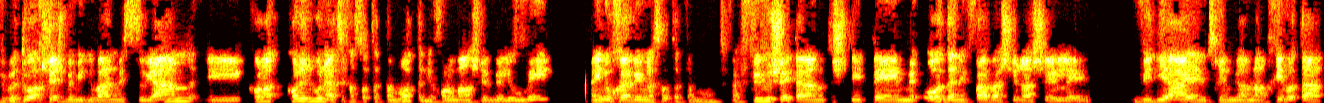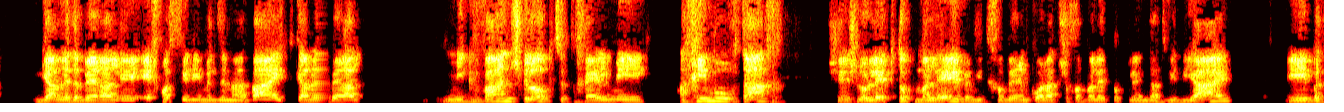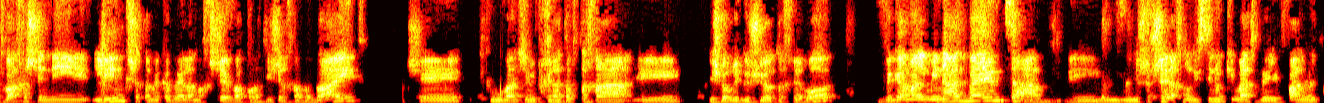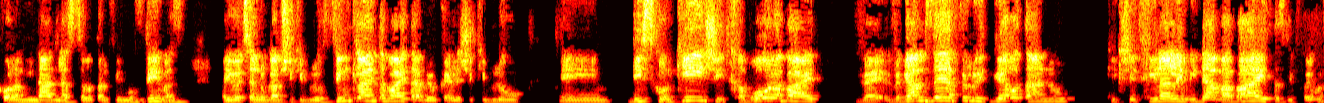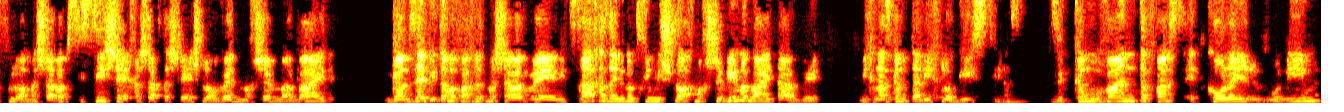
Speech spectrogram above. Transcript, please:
ובטוח שיש במגוון מסוים, אה, כל, כל ארגון היה צריך לעשות התאמות, אני יכול לומר שבלאומי היינו חייבים לעשות התאמות. ואפילו שהייתה לנו תשתית אה, מאוד ענפה ועשירה של VDI, היינו צריכים גם להרחיב אותה, גם לדבר על איך מפעילים את זה מהבית, גם לדבר על מגוון של אופציות, החל מהכי מאובטח, שיש לו לפטופ מלא ומתחבר עם כל ההקשחות בלפטופ לעמדת VDI. אה, בטווח השני, לינק שאתה מקבל למחשב הפרטי שלך בבית, שכמובן שמבחינת אבטחה אה, יש לו רגישויות אחרות, וגם על מנעד באמצע. אה, אני חושב שאנחנו ניסינו כמעט והפעלנו את כל המנעד לעשרת אלפים עובדים, אז היו אצלנו גם שקיבלו Think Client הביתה, והיו כאלה שקיבלו דיסק און קי שהתחברו לבית, וגם זה אפילו אתגר אותנו, כי כשהתחילה הלמידה מהבית, אז לפעמים אפילו המשאב הבסיסי שחשבת שיש לו עובד מחשב מהבית, גם זה פתאום הפך להיות משאב אה, נצרך, אז היינו גם צריכים לשלוח מחשבים הביתה, ונכנס גם תהליך לוגיסטי. אז זה כמובן תפס את כל הארגונים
